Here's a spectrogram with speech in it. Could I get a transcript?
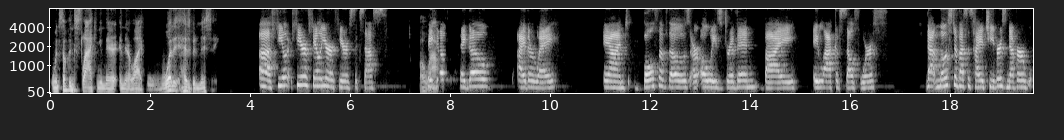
when something's slacking in their in their life what it has been missing uh fear fear of failure or fear of success oh wow. they go they go either way. And both of those are always driven by a lack of self-worth that most of us as high achievers never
